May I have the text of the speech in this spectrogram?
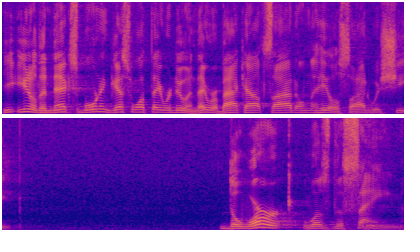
you, you know, the next morning, guess what they were doing? They were back outside on the hillside with sheep. The work was the same.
